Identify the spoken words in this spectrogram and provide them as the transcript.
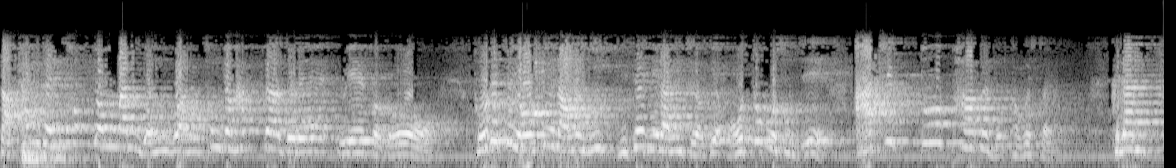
자 평생 성경만 연구하는 성경학자들에 의해서도 도대체 여기에 나오는 이 기색이라는 지역이 어떤 곳인지 아직도 파악을 못하고 있어요. 그냥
